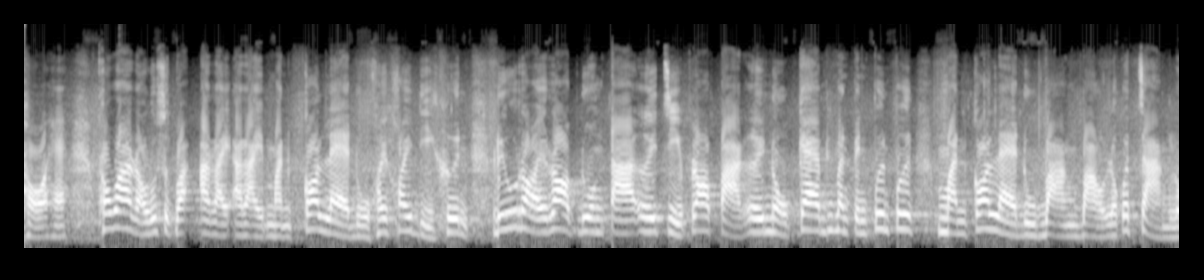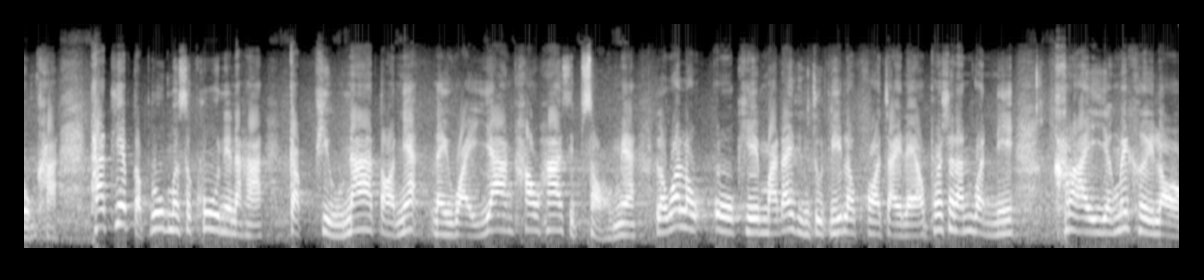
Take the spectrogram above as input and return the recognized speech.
ท้อแฮะเพราะว่าเรารู้สึกว่าอะไรอะไรมันก็แลดูค่อยๆดีขึ้น ริ้วรอยรอบดวงตาเอ่ยจีบรอบปากเอ่ยโหนกแก้มที่มันเป็นปื้นๆมันก็แลดูบางเบาแล้วก็จางลงค่ะ ถ้าเทียบกับรูปเมื่อสักครู่เนี่ยนะคะ กับผิวหน้าตอนเนี้ยในวัยย่างเข้า 52เนี่ยเราว่าเราโอเคมาได้ถึงจุดนี้เราพอใจแล้ว เพราะฉะนั้นวันนี้ใครยังไม่เคยลอง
